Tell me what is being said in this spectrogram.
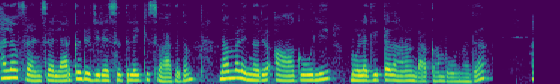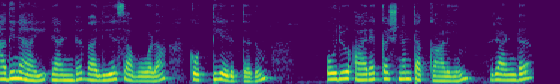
ഹലോ ഫ്രണ്ട്സ് എല്ലാവർക്കും രുചിരസത്തിലേക്ക് സ്വാഗതം. നമ്മൾ ഇന്നൊരു ആകൂലി മുളകിട്ടതാണ് ഉണ്ടാക്കാൻ പോകുന്നത്. അതിനായി രണ്ട് വലിയ സവോള കൊത്തിയെടുത്തതും ഒരു അര കഷ്ണം തക്കാളിയും രണ്ട്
